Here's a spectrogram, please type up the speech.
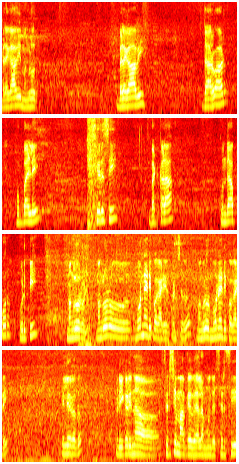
ಬೆಳಗಾವಿ, ಮಂಗಳೂರು. ಬೆಳಗಾವಿ, ಧಾರವಾಡ, ಹುಬ್ಬಳ್ಳಿ, ಸಿರ್ಸಿ, ಭಟ್ಕಳ, ಕುಂದಾಪುರ್, ಉಡುಪಿ. ಮಂಗಳೂರು ನೋಡಿ. ಮಂಗಳೂರು ಮೂರನೇ ಡಿಪೋ ಗಾಡಿ ಇದು ಫ್ರೆಂಡ್ಸ್ ಇದು. ಮಂಗಳೂರು ಮೂರನೇ ಡಿಪೋ ಗಾಡಿ. ಇಲ್ಲಿರೋದು. ನೋಡಿ, ಈ ಕಡೆಯಿಂದ ಸಿರ್ಸಿ ಮಾರ್ಗ ಇವೆಲ್ಲ ಮುಂದೆ. ಸಿರ್ಸಿ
